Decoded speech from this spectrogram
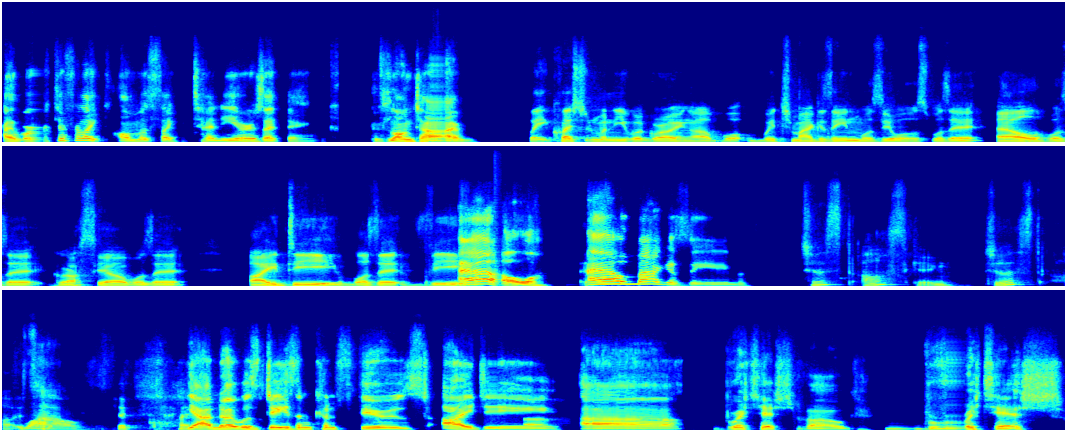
I worked there for like almost like ten years. I think it's a long time. Wait, question: When you were growing up, what which magazine was yours? Was it Elle? Was it Grazia? Was it ID? Was it V? Elle, Elle magazine. Just asking. Just uh, Wow. Yeah, no, it was Dazed and Confused, ID, uh, British Vogue, British.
